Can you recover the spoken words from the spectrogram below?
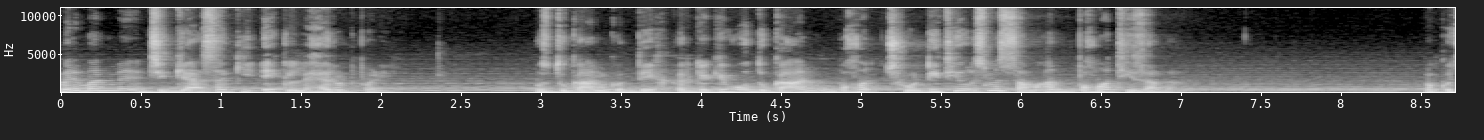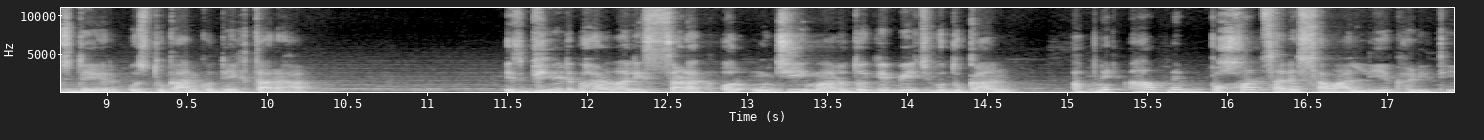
मेरे मन में जिज्ञासा की एक लहर उठ पड़ी। उस दुकान को देखकर, क्योंकि वो दुकान बहुत छोटी थी और उसमें सामान बहुत ही ज़्यादा। मैं कुछ देर उस दुकान को देखता रहा। इस भीड़ भाड़ वाली सड़क और ऊँची इमारतों के बीच वो दुकान अपने आप में बहुत सारे सवाल लिए खड़ी थी।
